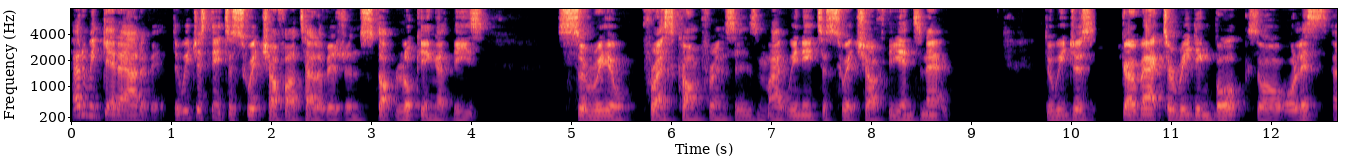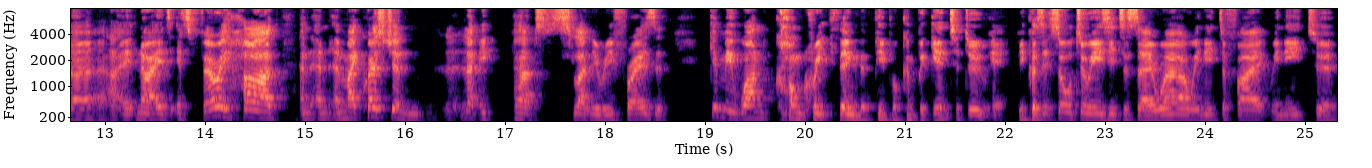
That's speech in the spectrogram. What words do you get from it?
How do we get out of it? Do we just need to switch off our television, stop looking at these surreal press conferences? Might we need to switch off the internet? Do we just go back to reading books or, or listen? Uh, I, no, it's, it's very hard. And, and, and my question, let me perhaps slightly rephrase it give me one concrete thing that people can begin to do here because it's all too easy to say well we need to fight we need to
